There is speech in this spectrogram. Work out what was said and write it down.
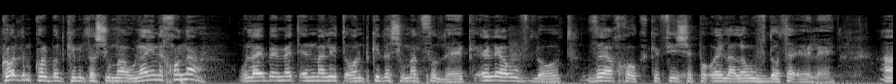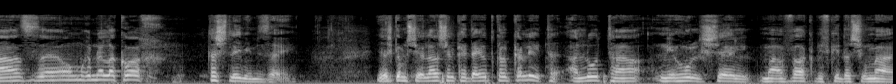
קודם כל בודקים את השומה, אולי היא נכונה. אולי באמת אין מה לטעון, פקיד השומה צודק, אלה העובדות, זה החוק כפי שפועל על העובדות האלה. אז אה, אומרים ללקוח, תשלים עם זה. יש גם שאלה של כדאיות כלכלית. עלות הניהול של מאבק בפקיד השומה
